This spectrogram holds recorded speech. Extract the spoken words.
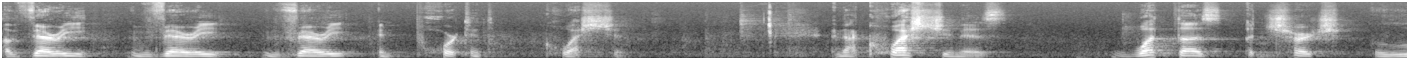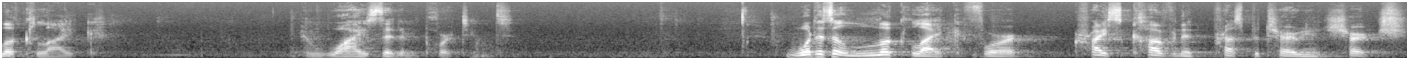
a very, very, very important question. And that question is what does a church look like and why is it important? What does it look like for Christ Covenant Presbyterian Church?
